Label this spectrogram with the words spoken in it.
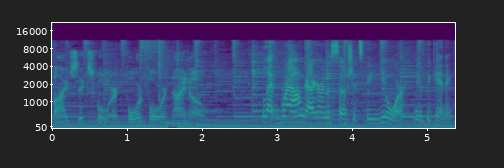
564 4490. Let Brown Geiger and Associates be your new beginning.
